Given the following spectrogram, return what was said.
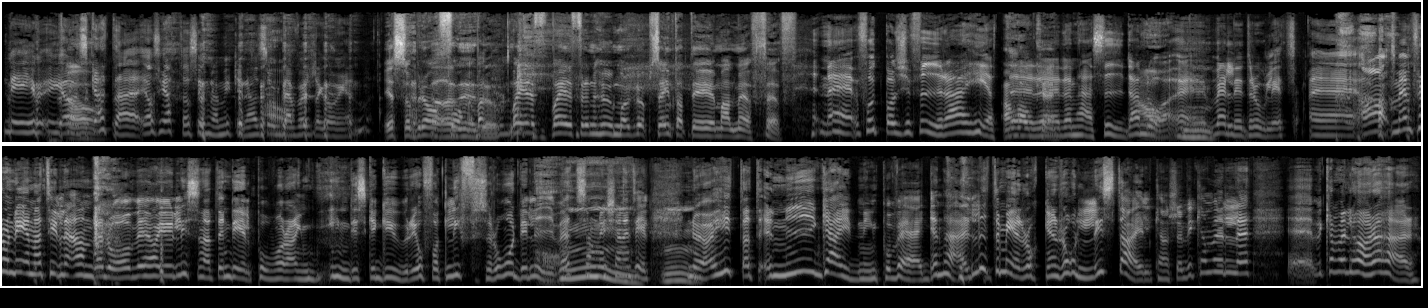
det är, jag, Ja. skrattar, jag skrattar så himla mycket när jag såg det här första gången. Det är så bra Ja, det är fångat. Vad, är det, vad är det för en humorgrupp? Säg inte att det är Malmö FF. Nej, Fotboll 24 heter Aha, eh, den här sidan Ja. då. Eh, Mm. väldigt roligt. Eh, ja, men från det ena till det andra då. Vi har ju lyssnat en del på våran indiska guru och fått livsråd i livet som ni känner till. Mm. Nu har jag hittat en ny guidning på vägen här. Lite mer rock'n'rollig style kanske. Vi kan väl, eh, vi kan väl höra här.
